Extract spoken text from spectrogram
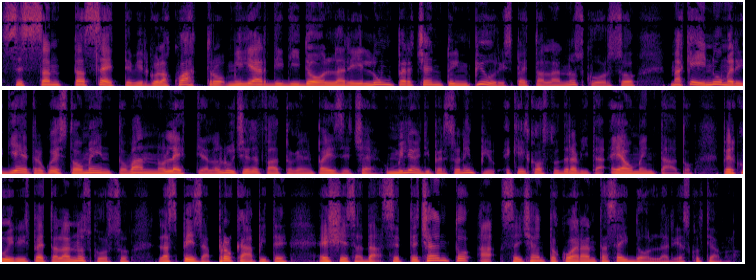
67,4 miliardi di dollari, l'1% in più rispetto all'anno scorso, ma che i numeri dietro questo aumento vanno letti alla luce del fatto che nel paese c'è un milione di persone in più e che il costo della vita è aumentato, per cui rispetto all'anno scorso la spesa pro capite è scesa da 700 a 646 dollari. Ascoltiamolo.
